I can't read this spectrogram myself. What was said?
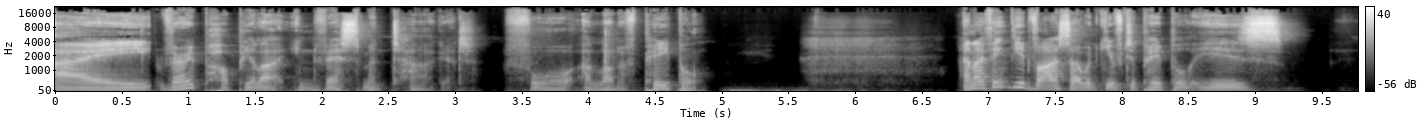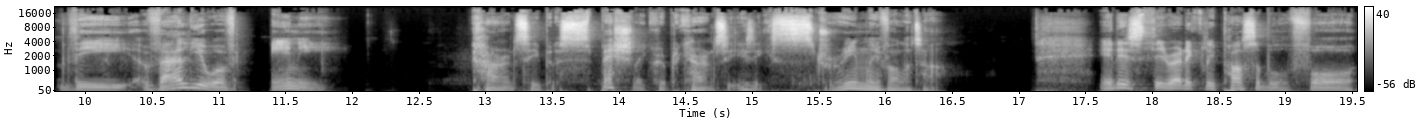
a very popular investment target for a lot of people. And I think the advice I would give to people is the value of any currency, but especially cryptocurrency, is extremely volatile. It is theoretically possible for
